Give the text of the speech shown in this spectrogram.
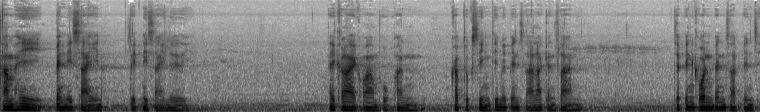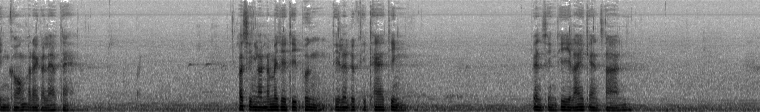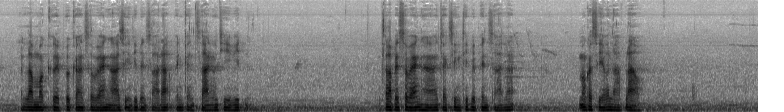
ทำให้เป็นนิสัยติดนิสัยเลย ให้คลายความผูกพันกับทุกสิ่งที่ไม่เป็นสาระกันสาร จะเป็นคนเป็นสัตว์เป็นสิ่งของอะไรก็แล้วแต่เพราะสิ่งเหล่านั้นไม่ใช่ที่พึ่งที่ระลึกที่แท้จริง เป็นสิ่งที่ไร้แก่นสาร เรามาเกิดเพื่อการแสวงหาสิ่งที่เป็นสาระเป็นแก่นสารของชีวิต ถ้าเราไปแสวงหาจากสิ่งที่ไม่เป็นสาระ มันก็เสียเวลาเปล่า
